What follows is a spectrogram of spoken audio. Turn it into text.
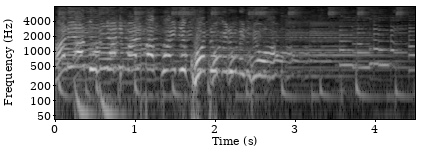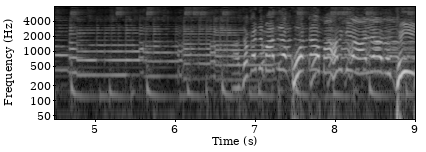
મારી આ દુનિયાની પાસે કોઈ દી ખોટું કર્યું નથી જો જગત માટે ખોટા માર્ગે આયા નથી.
